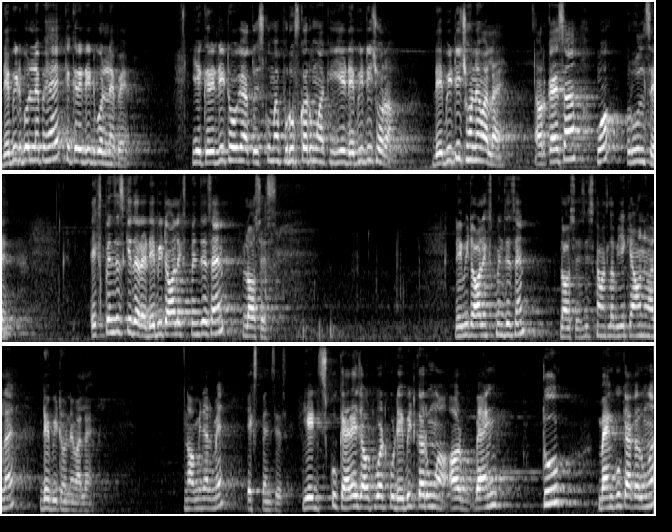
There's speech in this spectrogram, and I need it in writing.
डेबिट बोलने पे है कि क्रेडिट बोलने पे है? ये क्रेडिट हो गया तो इसको मैं प्रूफ करूँगा कि ये डेबिट ही छोड़ा। डेबिट ही होने वाला है। और कैसा? वो रूल से एक्सपेंसेस किधर है? Debit all expenses and losses debit all expenses and losses इसका मतलब ये क्या होने वाला है? डेबिट होने वाला है। नॉमिनल में एक्सपेंसेस ये इसको कैरेज आउटवर्ड को डेबिट करूँगा और बैंक टू बैंक को क्या करूँगा?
